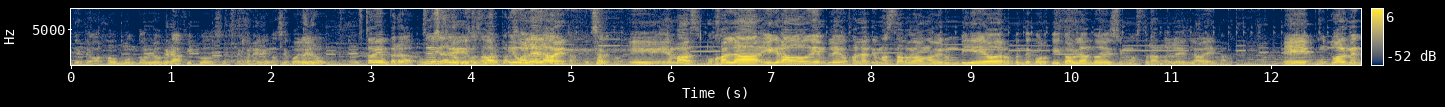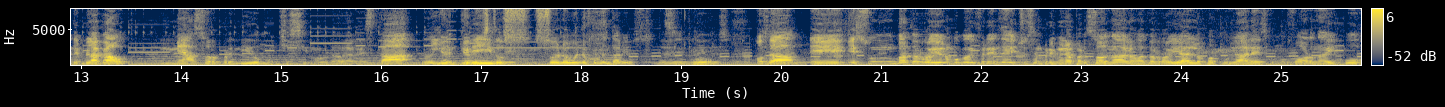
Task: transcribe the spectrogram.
que te bajaba un montón los gráficos, este, para que no se. Bueno, está bien para... Sí, sea sí, lo o sea, jugar, para igual es la beta. beta, exacto. Eh, es más, ojalá he grabado gameplay, ojalá que más tarde van a ver un video de repente cortito hablando de eso y mostrándoles la beta. Eh, puntualmente, Blackout, me ha sorprendido muchísimo, brother. Está No, yo, yo he increíble. visto solo buenos comentarios de, de eso. O sea, eh, es un Battle Royale un poco diferente, de hecho es en primera persona, los Battle Royale, los populares como Fortnite y Pug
